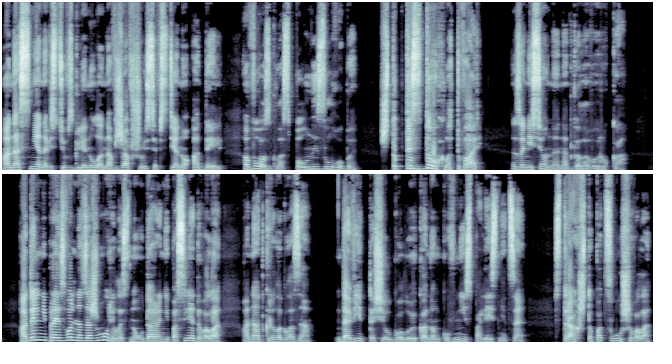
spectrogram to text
Она с ненавистью взглянула на вжавшуюся в стену Адель. Возглас, полный злобы. «Чтоб ты сдохла, тварь!» Занесенная над головой рука. Адель непроизвольно зажмурилась, но удара не последовало. Она открыла глаза. Давид тащил голую экономку вниз по лестнице. Страх, что подслушивала.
